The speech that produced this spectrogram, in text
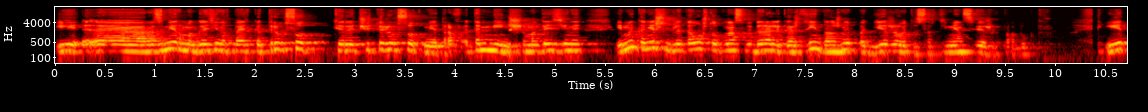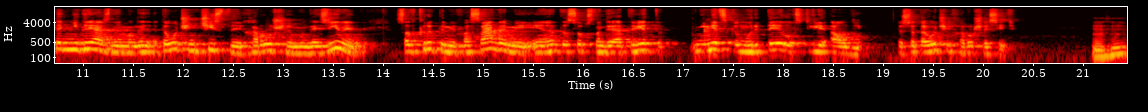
и э, размер магазинов порядка 300-400 метров, это меньше магазины. И мы, конечно, для того, чтобы нас выбирали каждый день, должны поддерживать ассортимент свежих продуктов. И это не грязные магазины, это очень чистые, хорошие магазины с открытыми фасадами, и это, собственно говоря, ответ немецкому ритейлу в стиле Aldi. То есть это очень хорошая сеть. Угу.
